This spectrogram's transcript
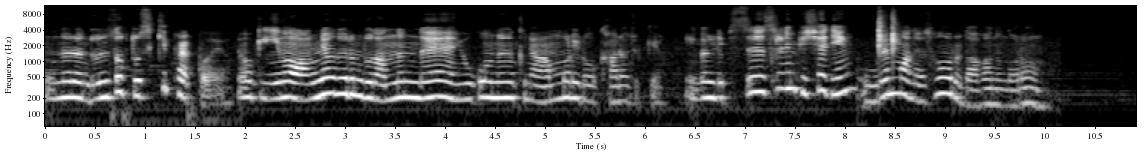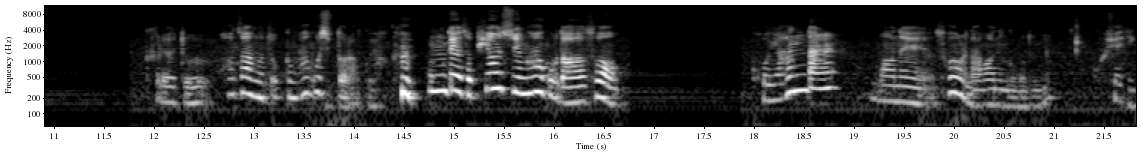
오늘은 눈썹도 스킵할 거예요. 여기 이마 왕여드름도 났는데 이거는 그냥 앞머리로 가려줄게요. 이글립스 슬림핏 쉐딩 오랜만에 서울을 나가는 거랑 그래도 화장은 조금 하고 싶더라고요. 홍대에서 피어싱 하고 나서 거의 한 달 만에 서울 나가는 거거든요. 쉐딩.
